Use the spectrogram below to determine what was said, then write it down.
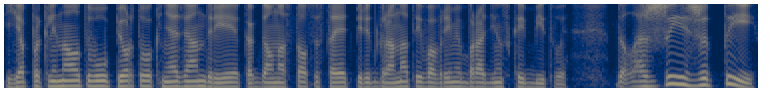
Я проклинал этого упертого князя Андрея, когда он остался стоять перед гранатой во время Бородинской битвы. «Да ложись же ты!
